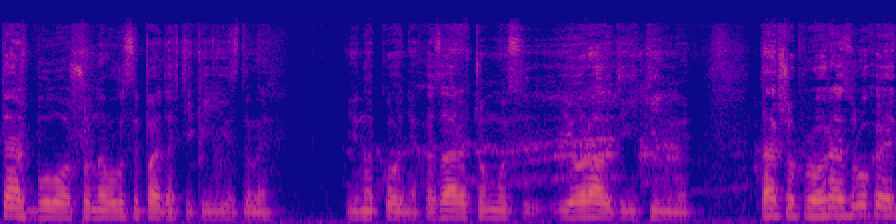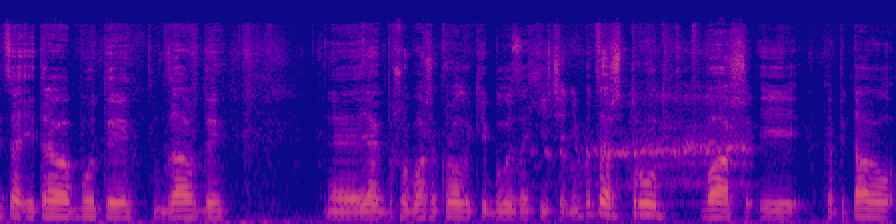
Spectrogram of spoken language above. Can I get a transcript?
теж було, що на велосипедах тільки їздили і на конях, а зараз чомусь і орали тільки кіньми. Так що прогрес рухається і треба бути завжди, е, якби щоб ваші кролики були захищені. Бо це ж труд ваш і капітал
